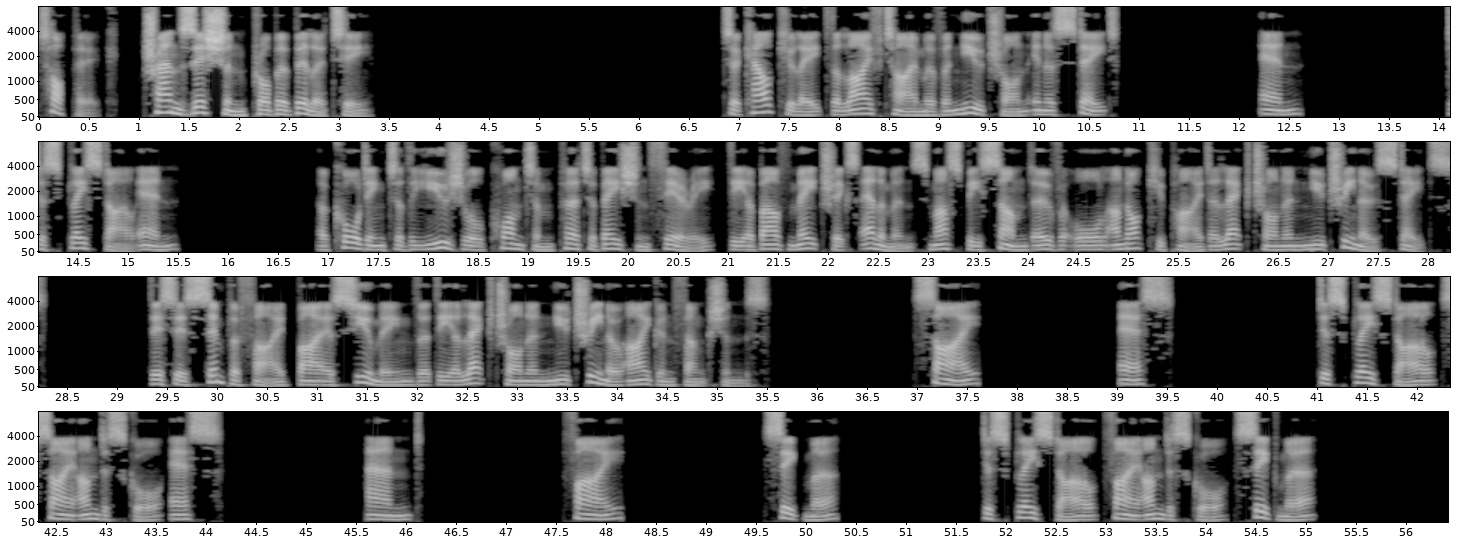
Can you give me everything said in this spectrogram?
Topic: Transition probability. To calculate the lifetime of a neutron in a state n display style n According to the usual quantum perturbation theory, the above matrix elements must be summed over all unoccupied electron and neutrino states. This is simplified by assuming that the electron and neutrino eigenfunctions psi s display style psi underscore s and phi sigma display style phi underscore sigma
